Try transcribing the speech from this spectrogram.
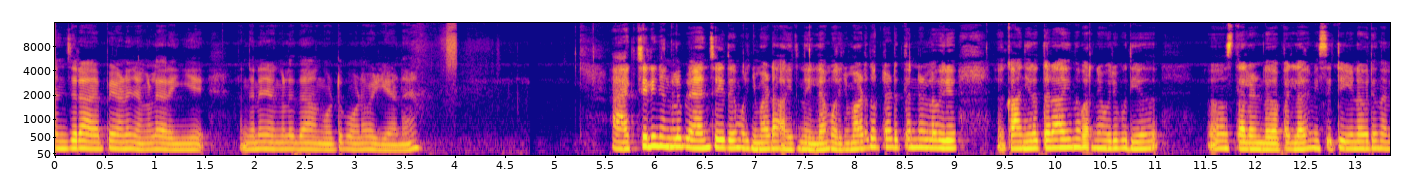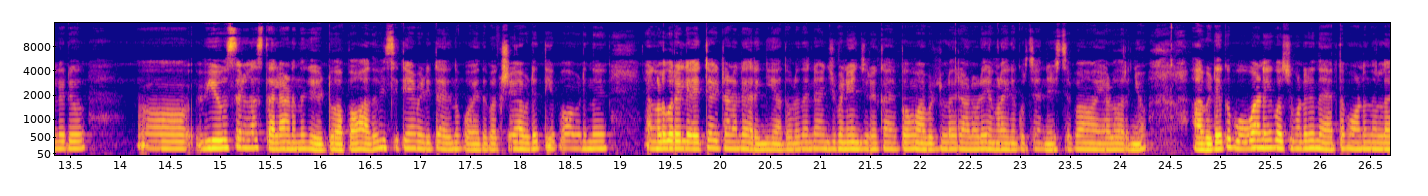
അഞ്ചര ആയപ്പോഴാണ് ഞങ്ങൾ ഇറങ്ങിയത് അങ്ങനെ ഞങ്ങളിതാ അങ്ങോട്ട് പോണ വഴിയാണ്. ആക്ച്വലി ഞങ്ങൾ പ്ലാൻ ചെയ്ത് മുരിഞ്ഞുമാട് ആയിരുന്നില്ല. മുരിഞ്ഞുമാട് തൊട്ടടുത്ത് തന്നെയുള്ള ഒരു കാഞ്ഞിരത്തറ എന്ന് പറഞ്ഞ ഒരു പുതിയ സ്ഥലമുണ്ട്. അപ്പോൾ എല്ലാവരും വിസിറ്റ് ചെയ്യണവർ നല്ലൊരു വ്യൂസ് ഉള്ള സ്ഥലമാണെന്ന് കേട്ടു. അപ്പോൾ അത് വിസിറ്റ് ചെയ്യാൻ വേണ്ടിയിട്ടായിരുന്നു പോയത്. പക്ഷേ അവിടെ എത്തിയപ്പോൾ അവിടുന്ന് ഞങ്ങൾ കുറേ ലേറ്റ് ആയിട്ടാണല്ലോ ഇറങ്ങി. അതുകൊണ്ട് തന്നെ അഞ്ച് മണി അഞ്ചരൊക്കെ ആയപ്പോൾ അവിടെയുള്ള ഒരാളോട് ഞങ്ങൾ അതിനെക്കുറിച്ച് അന്വേഷിച്ചപ്പോൾ അയാൾ പറഞ്ഞു അവിടേക്ക് പോവുകയാണെങ്കിൽ കുറച്ചും കൂടെ നേരത്തെ പോകണം എന്നുള്ള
